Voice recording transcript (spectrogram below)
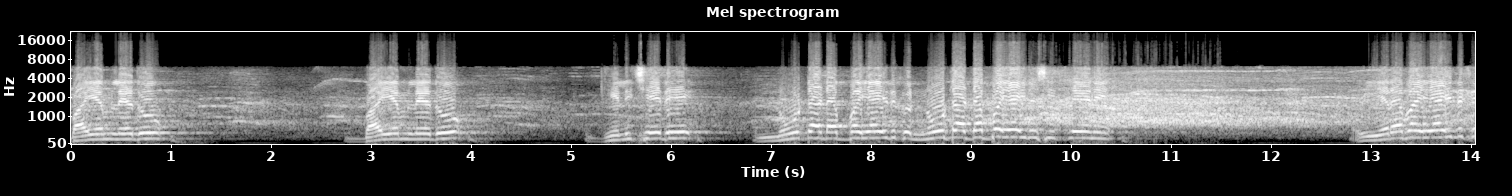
భయం లేదు భయం లేదు గెలిచేది నూట డెబ్బై ఐదుకు నూట డెబ్బై ఐదు సీట్లేని ఇరవై ఐదుకు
